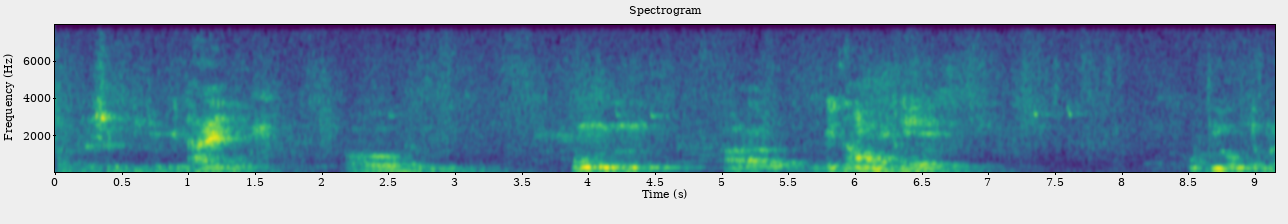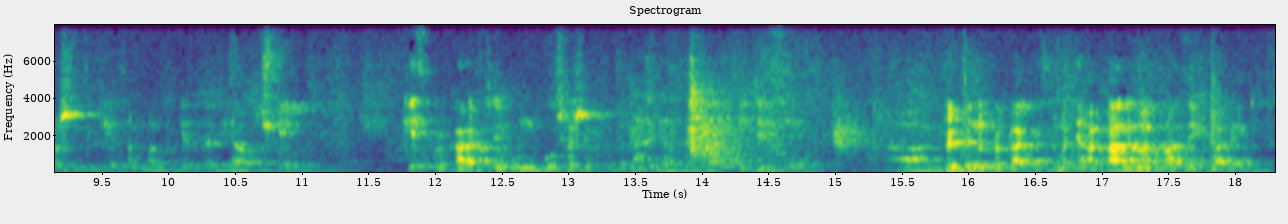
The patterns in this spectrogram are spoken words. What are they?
कॉरपोरेशन की जो विधाएँ हैं, और उन विधाओं के उपयोग के प्रश्न के संबंध के अंदर या उसके किस प्रकार से उनको सशक्त बनाया जा सकता है कि जिससे विभिन्न प्रकार की समस्या, अकाल हमारे पास एक बार एक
